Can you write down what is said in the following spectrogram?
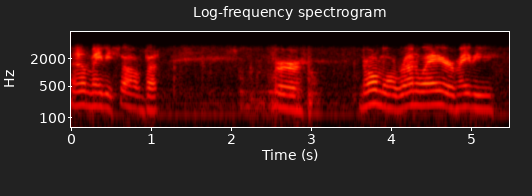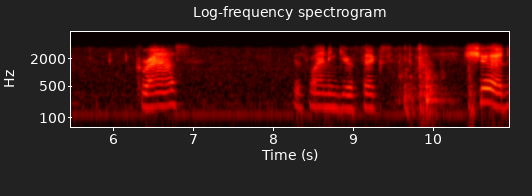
Well, maybe so, but for normal runway or maybe grass, this landing gear fix should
